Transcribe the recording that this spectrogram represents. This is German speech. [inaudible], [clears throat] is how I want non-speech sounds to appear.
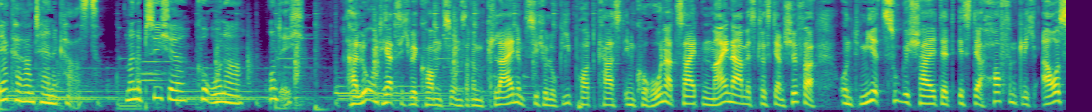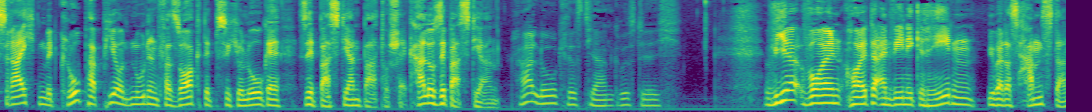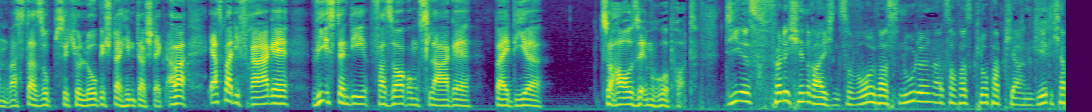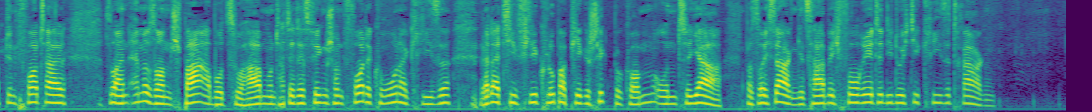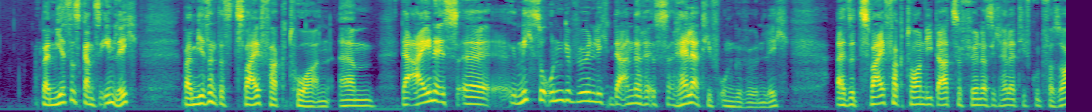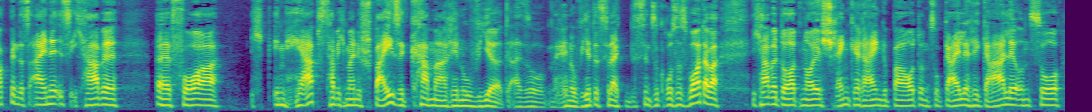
Der Quarantänecast. Meine Psyche, Corona und ich. Hallo und herzlich willkommen zu unserem kleinen Psychologie-Podcast in Corona-Zeiten. Mein Name ist Christian Schiffer und mir zugeschaltet ist der hoffentlich ausreichend mit Klopapier und Nudeln versorgte Psychologe Sebastian Bartoschek. Hallo Sebastian. Hallo Christian, grüß dich. Wir wollen heute ein wenig reden über das Hamstern, was da so psychologisch dahinter steckt. Aber erstmal die Frage, wie ist denn die Versorgungslage bei dir zu Hause im Ruhrpott? Die ist völlig hinreichend, sowohl was Nudeln als auch was Klopapier angeht. Ich habe den Vorteil, so ein Amazon-Sparabo zu haben und hatte deswegen schon vor der Corona-Krise relativ viel Klopapier geschickt bekommen. Und äh, ja, was soll ich sagen? Jetzt habe ich Vorräte, die durch die Krise tragen. Bei mir ist es ganz ähnlich. Bei mir sind es zwei Faktoren. Ähm, der eine ist äh, nicht so ungewöhnlich, der andere ist relativ ungewöhnlich. Also zwei Faktoren, die dazu führen, dass ich relativ gut versorgt bin. Das eine ist, ich habe äh, vor ich, im Herbst habe ich meine Speisekammer renoviert. Also renoviert ist vielleicht ein bisschen zu großes Wort, aber ich habe dort neue Schränke reingebaut und so geile Regale und so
